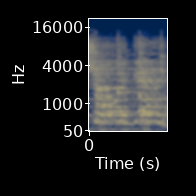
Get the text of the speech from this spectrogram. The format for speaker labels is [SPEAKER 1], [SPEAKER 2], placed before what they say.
[SPEAKER 1] show again.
